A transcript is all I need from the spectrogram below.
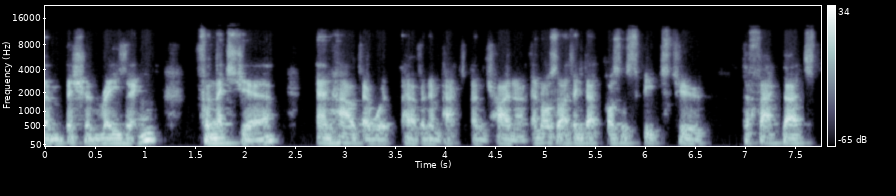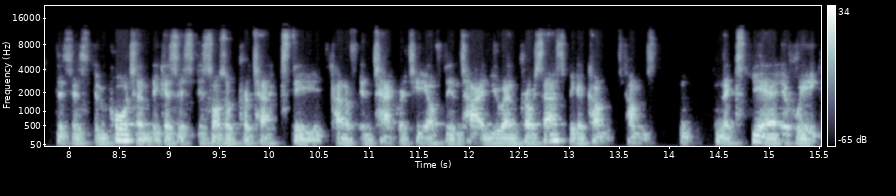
ambition raising for next year and how that would have an impact on China. And also, I think that also speaks to the fact that this is important because it also protects the kind of integrity of the entire UN process because come, comes next year if we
